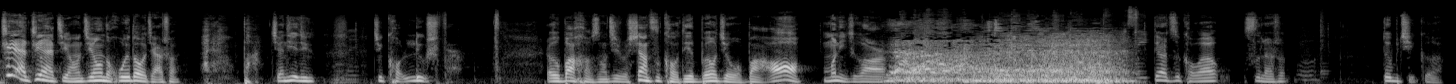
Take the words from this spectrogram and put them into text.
战战兢兢的回到家说：“，今天就就考六十分。”然后我爸很生气说：“下次考题不要叫我爸哦，没你这个儿。”第二次考完试了说：“对不起哥。”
